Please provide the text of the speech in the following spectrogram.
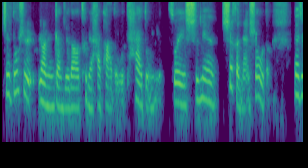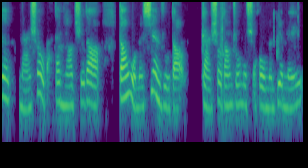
这都是让人感觉到特别害怕的。我太懂你了，所以失恋是很难受的，那就难受吧。但你要知道，当我们陷入到感受当中的时候，我们便没，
